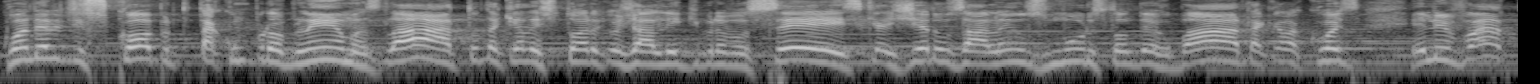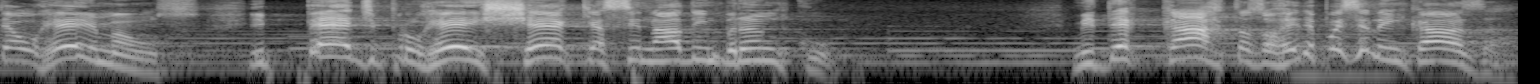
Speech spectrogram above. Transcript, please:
Quando ele descobre que está com problemas lá, toda aquela história que eu já li aqui para vocês, que é Jerusalém, os muros estão derrubados, aquela coisa, ele vai até o rei, irmãos, e pede para o rei cheque assinado em branco. Me dê cartas ao rei, depois você lê em casa.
